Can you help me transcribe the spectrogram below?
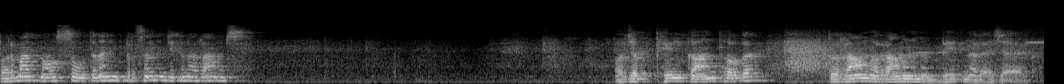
परमात्मा उससे उतना ही प्रसन्न है जितना राम से। और जब खेल का अंत होगा तो राम और रावण में भेद न रह जाएगा।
